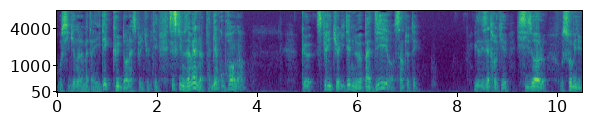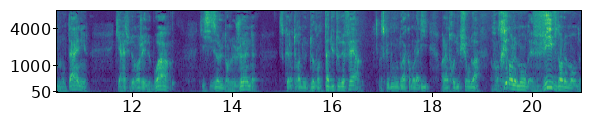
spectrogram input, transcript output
aussi bien dans la matérialité que dans la spiritualité. C'est ce qui nous amène à bien comprendre hein, que spiritualité ne veut pas dire sainteté. Il y a des êtres qui s'isolent au sommet d'une montagne, qui arrêtent de manger et de boire, qui s'isolent dans le jeûne, ce que la Torah ne demande pas du tout de faire. Parce que nous, on doit, comme on l'a dit en introduction, on doit rentrer dans le monde, vivre dans le monde,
